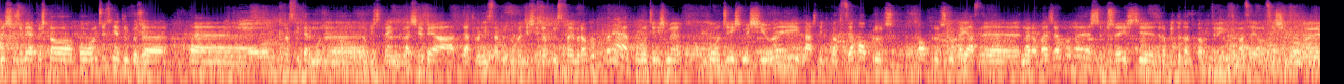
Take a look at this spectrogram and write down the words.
myśli, żeby jakoś to połączyć, nie tylko, że e, crossfitter może robić trening dla siebie, a triatlonista tylko będzie siedział w tym swoim rogu, tylko nie, połączyliśmy, połączyliśmy siły i każdy, kto chce oprócz, oprócz tutaj jazdy na rowerze, może jeszcze przyjść, zrobić dodatkowy trening wzmacniający, siłowy.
